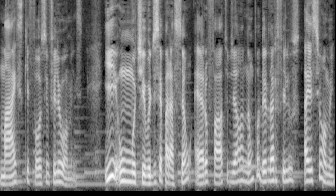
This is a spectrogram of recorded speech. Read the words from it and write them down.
mas que fossem filhos homens. E um motivo de separação era o fato de ela não poder dar filhos a esse homem.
